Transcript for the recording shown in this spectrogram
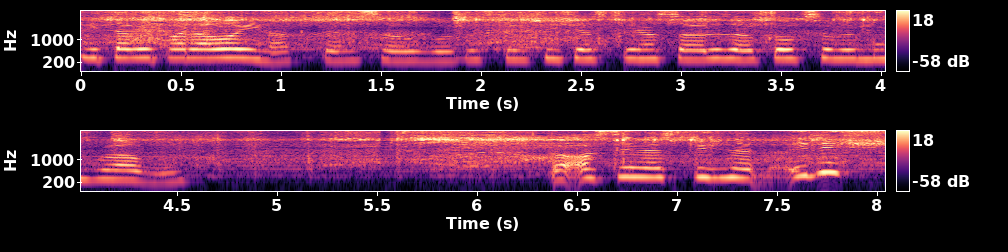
by to vypadalo jinak, ten soubor. Prostě přišel Spinosaurus za okousl mu hlavu. To asi nespíš ne... I když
